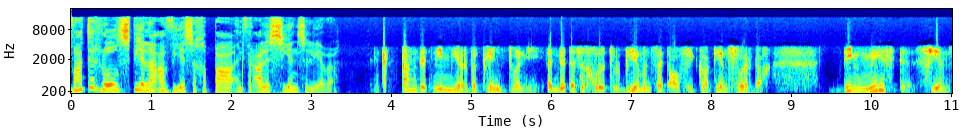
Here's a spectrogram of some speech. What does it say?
Watter rol speel 'n afwesige pa in vir alle seuns se lewe? Ek kan dit nie meer beklemtoon nie. En dit is 'n groot probleem in Suid-Afrika teenswoordig. Die meeste seuns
